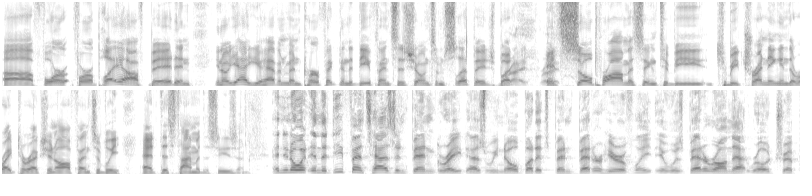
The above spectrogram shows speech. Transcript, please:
uh, for for a playoff bid. And you know, yeah, you haven't been perfect, and the defense has shown some slippage, but right, right. it's so promising to be to be trending in the right direction offensively at this time of the season. And you know what? And the defense hasn't been great, as we know, but it's been better here of late. It was better on that road trip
